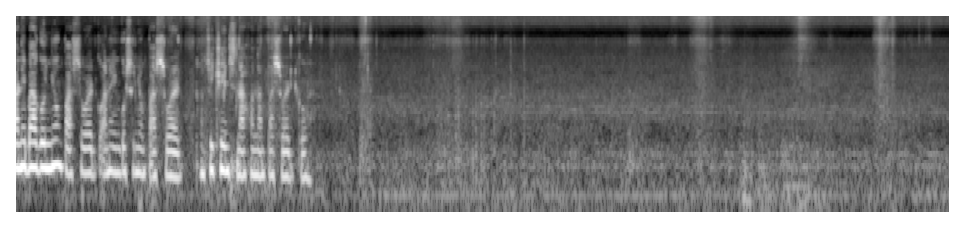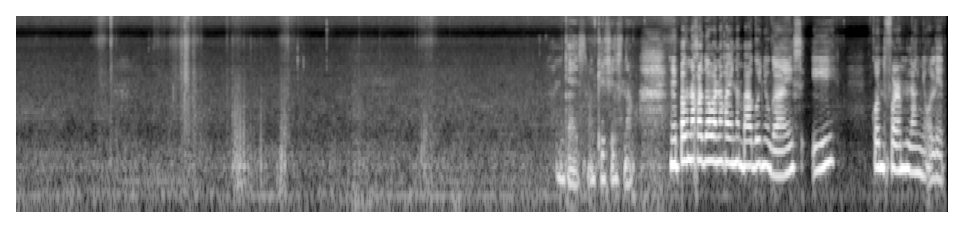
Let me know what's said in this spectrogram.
panibago nyong password, kung ano yung gusto nyong password. Mag-change na ako ng password ko. guys, mag-change na ako. And pag nakagawa na kayo ng bago nyo guys, i-confirm lang nyo ulit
